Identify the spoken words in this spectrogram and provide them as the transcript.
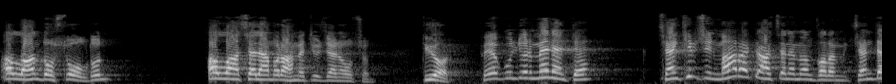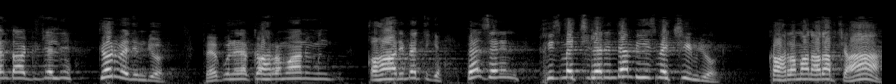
Allah'ın dostu oldun. Allah'ın selamı rahmeti üzerine olsun. Diyor. Feyekul diyor menente. Sen kimsin? Mârâki hasene men. Senden daha güzelini görmedim diyor. Feyekul ene kahramanı min kaharimetike. Ben senin hizmetçilerinden bir hizmetçiyim diyor. Kahraman Arapça ha.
